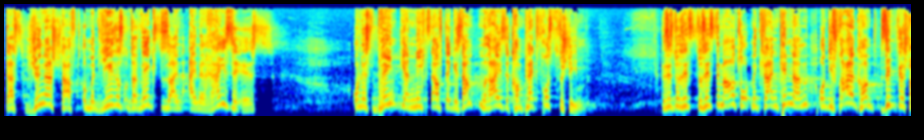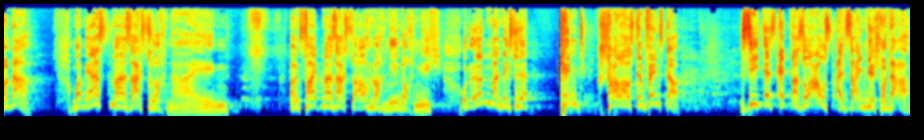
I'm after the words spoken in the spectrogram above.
dass Jüngerschaft, um mit Jesus unterwegs zu sein, eine Reise ist. Und es bringt ja nichts, auf der gesamten Reise komplett Frust zu schieben. Das ist, du sitzt, du sitzt im Auto mit kleinen Kindern und die Frage kommt, sind wir schon da? Und beim ersten Mal sagst du noch, nein. Beim zweiten Mal sagst du auch noch, nee, noch nicht. Und irgendwann denkst du dir, Kind, schau aus dem Fenster. Sieht es etwa so aus, als seien wir schon da?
